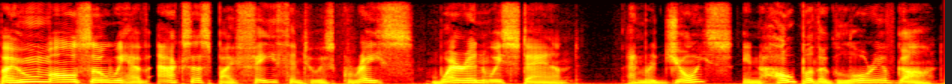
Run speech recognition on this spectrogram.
by whom also we have access by faith into his grace, wherein we stand, and rejoice in hope of the glory of God.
